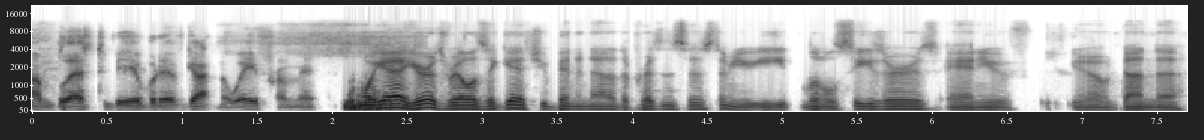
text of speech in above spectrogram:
I'm blessed to be able to have gotten away from it. Well, yeah, you're as real as it gets. You've been in and out of the prison system. You eat Little Caesars, and you've you know done the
